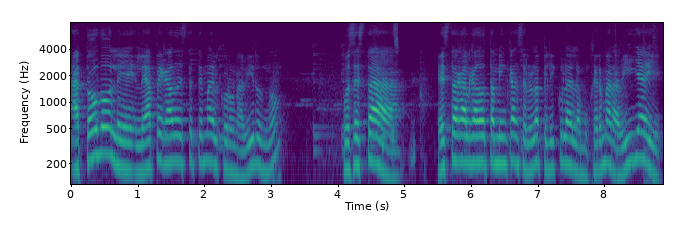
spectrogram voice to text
a todo le, ha pegado este tema del coronavirus, ¿no? Pues esta, esta Gal Gadot también canceló la película de la Mujer Maravilla y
